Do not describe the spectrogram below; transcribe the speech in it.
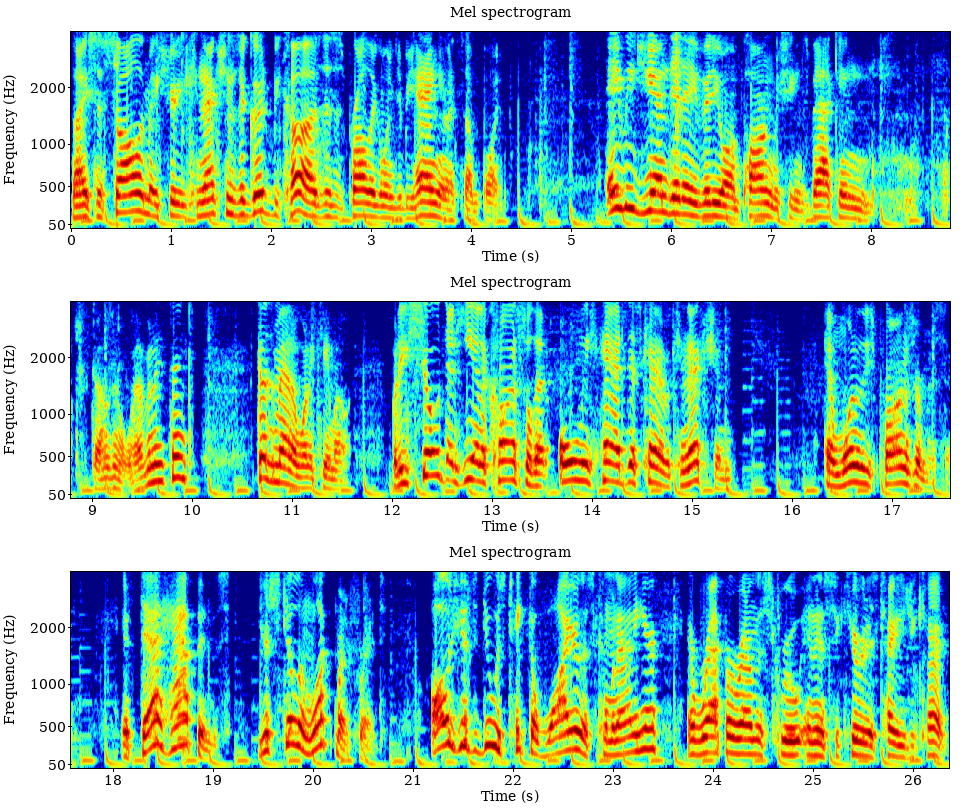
Nice and solid. Make sure your connections are good because this is probably going to be hanging at some point. AVGN did a video on Pong machines back in 2011, I think. Doesn't matter when it came out. But he showed that he had a console that only had this kind of a connection and one of these prongs are missing. If that happens, you're still in luck, my friend. All you have to do is take the wire that's coming out of here and wrap around the screw and then secure it as tight as you can.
